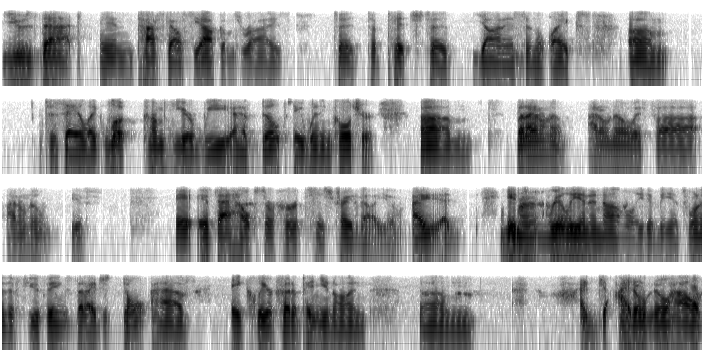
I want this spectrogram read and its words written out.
use that and Pascal Siakam's rise to to pitch to Giannis and the likes um, to say like, look, come here, we have built a winning culture. Um, but I don't know. I don't know if uh, I don't know if if that helps or hurts his trade value. I it's right. really an anomaly to me. It's one of the few things that I just don't have a clear cut opinion on. Um, I I don't know how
